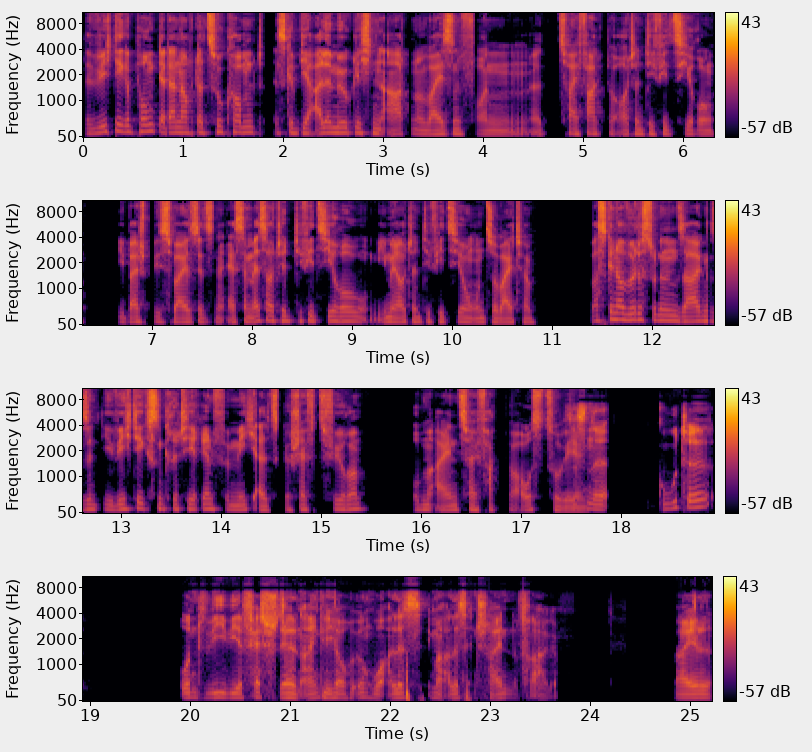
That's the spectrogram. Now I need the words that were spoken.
Der wichtige Punkt, der dann auch dazu kommt, es gibt ja alle möglichen Arten und Weisen von äh, Zwei-Faktor-Authentifizierung wie beispielsweise jetzt eine SMS-Authentifizierung, E-Mail-Authentifizierung und so weiter. Was genau würdest du denn sagen, sind die wichtigsten Kriterien für mich als Geschäftsführer, um einen Zwei-Faktor auszuwählen? Das ist eine gute und wie wir feststellen, eigentlich auch irgendwo alles, immer alles entscheidende Frage. Weil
